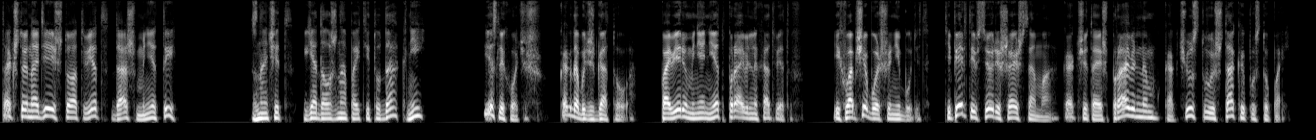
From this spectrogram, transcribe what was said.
Так что я надеюсь, что ответ дашь мне ты. Значит, я должна пойти туда, к ней? Если хочешь, когда будешь готова. Поверь, у меня нет правильных ответов. Их вообще больше не будет. Теперь ты все решаешь сама. Как считаешь правильным, как чувствуешь, так и поступай.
